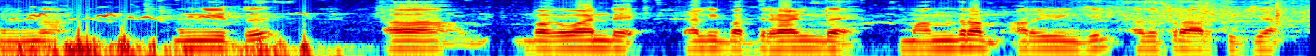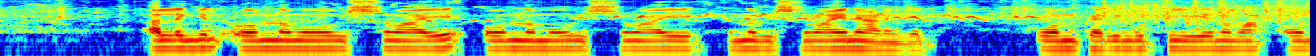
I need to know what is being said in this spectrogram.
മുങ്ങ മുങ്ങിയിട്ട് ആ ഭഗവാന്റെ അല്ലെങ്കിൽ ഭദ്രകാളിയുടെ മന്ത്രം അറിയുമെങ്കിൽ അത് പ്രാർത്ഥിക്കുക. അല്ലെങ്കിൽ ഓം നമോ വിഷ്ണുവായ ഓം നമോ വിഷ്ണുവായ എന്ന വിഷ്ണുവായനാണെങ്കിൽ ഓം കരിങ്കുട്ടി നമ ഓം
